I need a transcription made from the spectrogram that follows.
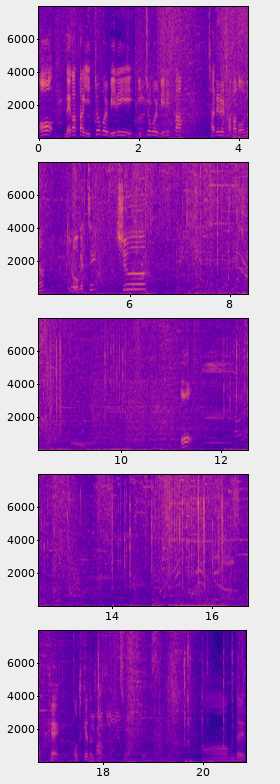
어 내가 딱 이쪽을 미리 이쪽을 미리 딱 자리를 잡아 놓으면 일로 오겠지? 슛. 어? 오케이 어떻게든 다 왔어. 아 근데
